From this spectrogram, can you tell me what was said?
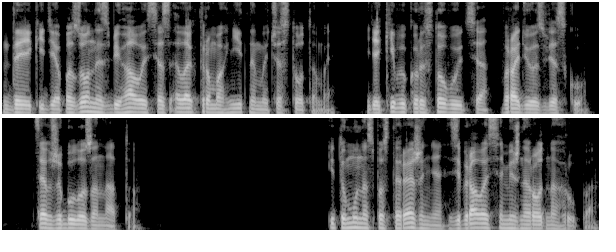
Деякі діапазони збігалися з електромагнітними частотами, які використовуються в радіозв'язку. Це вже було занадто. І тому на спостереження зібралася міжнародна група.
